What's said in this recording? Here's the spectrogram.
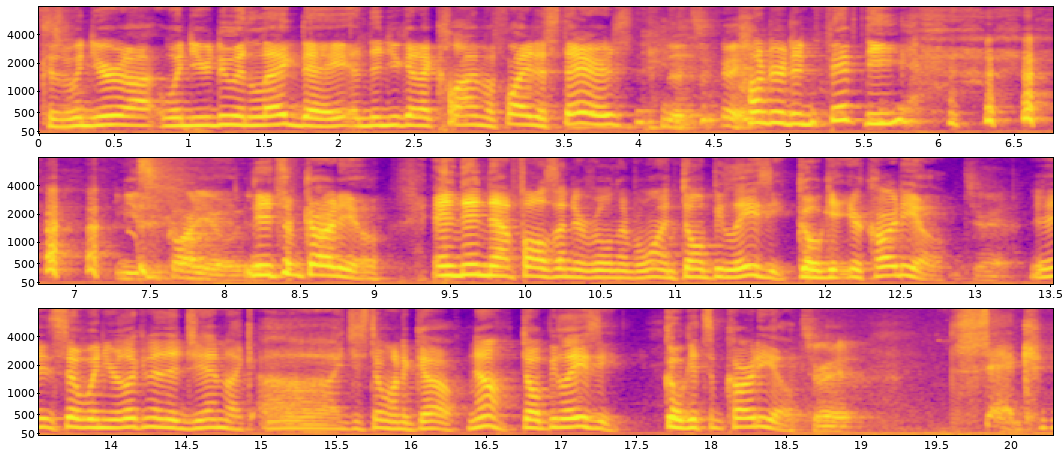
Because when you're uh, when you're doing leg day and then you got to climb a flight of stairs, That's right. 150 You need some cardio. need some cardio, and then that falls under rule number one: don't be lazy. Go get your cardio. That's right. And So when you're looking at the gym, like, oh, I just don't want to go. No, don't be lazy. Go get some cardio. That's right. Sick.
